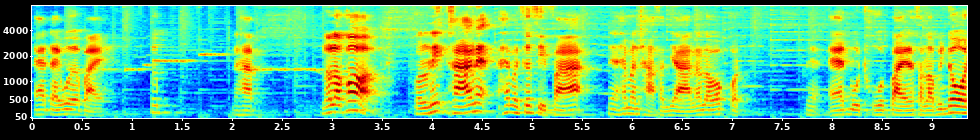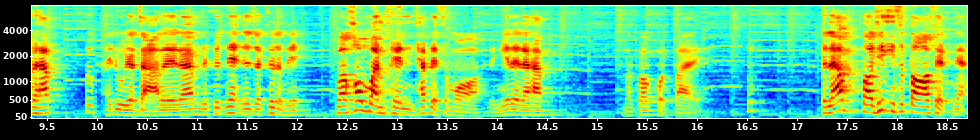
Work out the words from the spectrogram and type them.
แอดไดเวอร์ไป ปึ๊บ นะครับ แล้วเราก็กดตรงนี้ค้างเนี่ย ให้มันขึ้นสีฟ้า เนี่ยให้มันหาสัญญาณ แล้วเราก็กด เนี่ยแอดบลูทูธไปสำหรับ Windows นะครับปึ๊บให้ดูจ๋าๆเลยนะ มันจะขึ้นเนี่ย จะขึ้นแบบนี้ Wacom One Pen Tablet Small อลอย่างนี้เลยนะครับ แล้วก็กดไปเสร็จแล้วตอนที่ install เสร็จเนี่ย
